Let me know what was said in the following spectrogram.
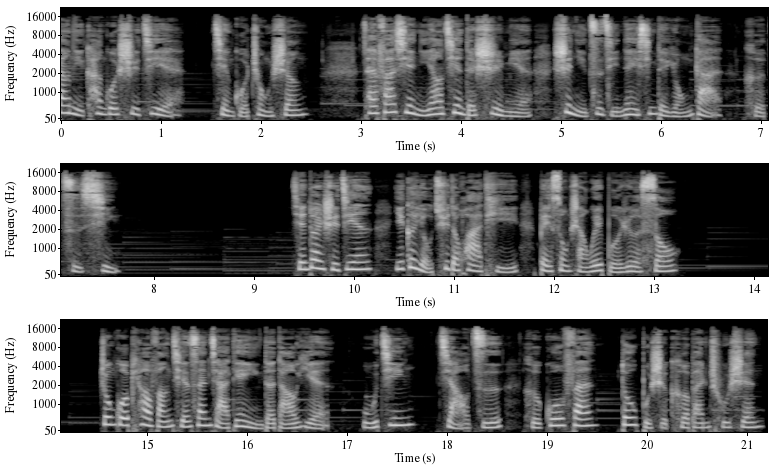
当你看过世界，见过众生，才发现你要见的世面是你自己内心的勇敢和自信。”前段时间，一个有趣的话题被送上微博热搜。中国票房前三甲电影的导演吴京、饺子和郭帆都不是科班出身。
